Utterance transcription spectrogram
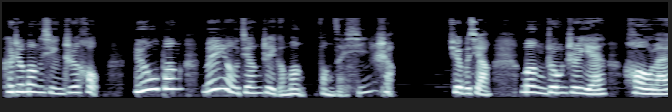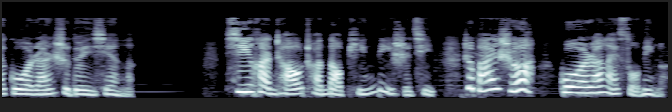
可这梦醒之后，刘邦没有将这个梦放在心上。却不想梦中之言，后来果然是兑现了。西汉朝传到平地时期，这白蛇果然来索命了，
